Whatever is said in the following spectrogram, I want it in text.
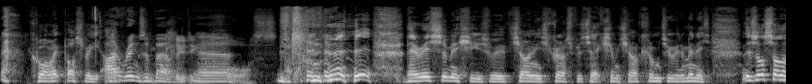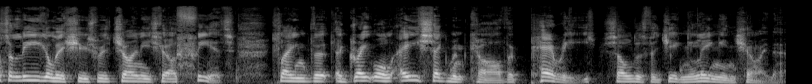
Quite possibly. That I've- rings a bell. including Yeah. a horse. there is some issues with Chinese crash protection, which I'll come to in a minute. There's also a lot of legal issues with Chinese cars. Fiat claimed that a Great Wall A segment car, the Peri, sold as the Jingling in China,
